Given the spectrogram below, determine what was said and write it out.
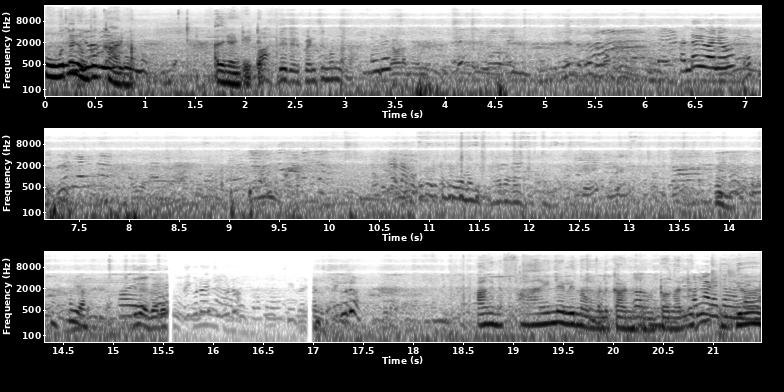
പോകുന്നതിന് മുമ്പ് കാണണം. അതിന് വേണ്ടിട്ട് അങ്ങനെ ഫൈനലി നമ്മൾ കണ്ടു കേട്ടോ. നല്ല ക്ലിയർ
